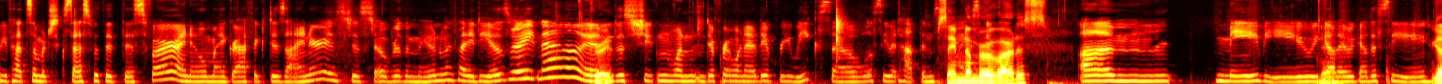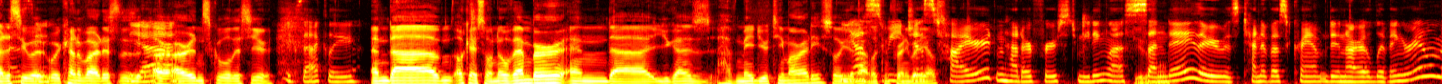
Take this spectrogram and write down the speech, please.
we've had so much success with it this far. I know my graphic designer is just over the moon with ideas right now and Great. just shooting one different one out every week. So we'll see what happens. Same number of artists. Um, maybe we Yeah. gotta we gotta see. You to Gotta see what, what kind of artists is, Yeah. are, are in school this year. Exactly. And um, okay, so November, and uh, you guys have made your team already, so you're yes, not looking for anybody just else. hired and had our first meeting last Beautiful. Sunday. There was ten of us crammed in our living room,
